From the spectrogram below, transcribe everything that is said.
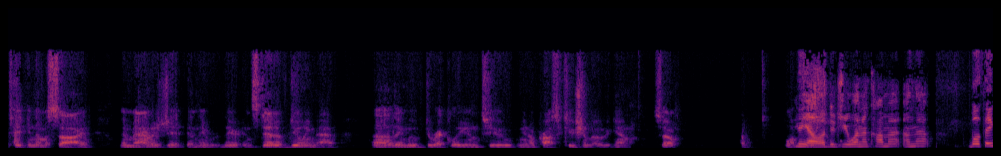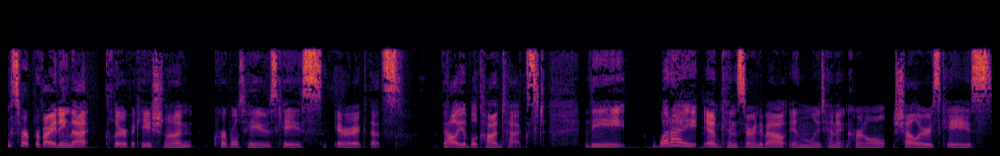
taken them aside and managed it, and they they instead of doing that, uh, they moved directly into you know prosecution mode again. So, Niella, did you want to comment on that? Well, thanks for providing that clarification on Corporal Teu's case, Eric. That's valuable context. The what I am concerned about in Lieutenant Colonel Scheller's case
